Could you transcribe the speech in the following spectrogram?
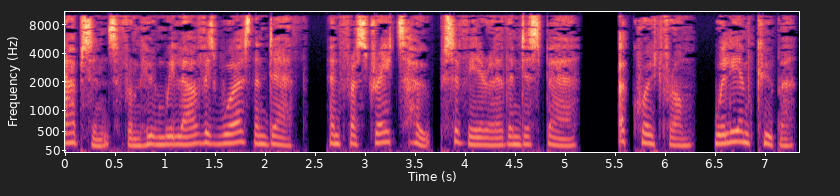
Absence from whom we love is worse than death, and frustrates hope severer than despair. A quote from William Cowper.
